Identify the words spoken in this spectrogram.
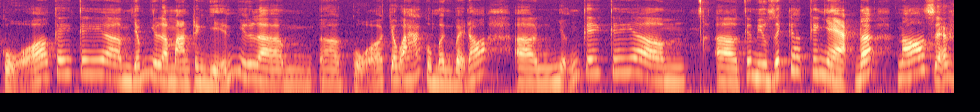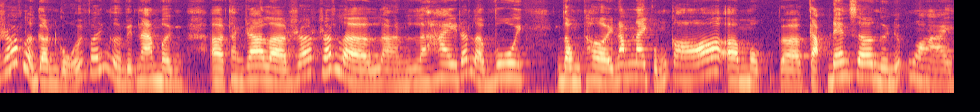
của cái cái um, giống như là màn trình diễn như là uh, của châu Á của mình vậy đó. Uh, những cái cái um, uh, cái music cái nhạc đó nó sẽ rất là gần gũi với người Việt Nam mình. Uh, thành ra là rất rất là là là hay rất là vui. Đồng thời năm nay cũng có uh, một uh, cặp dancer người nước ngoài.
